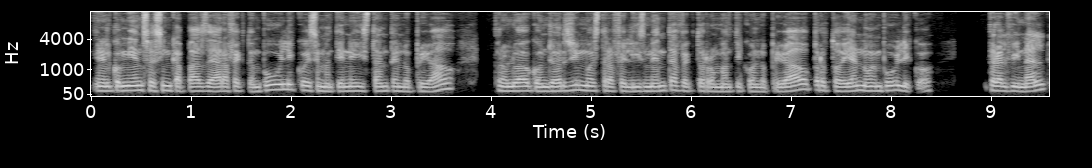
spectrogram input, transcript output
En el comienzo es incapaz de dar afecto en público y se mantiene distante en lo privado, pero luego con Georgie muestra felizmente afecto romántico en lo privado, pero todavía no en público. Pero al final,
